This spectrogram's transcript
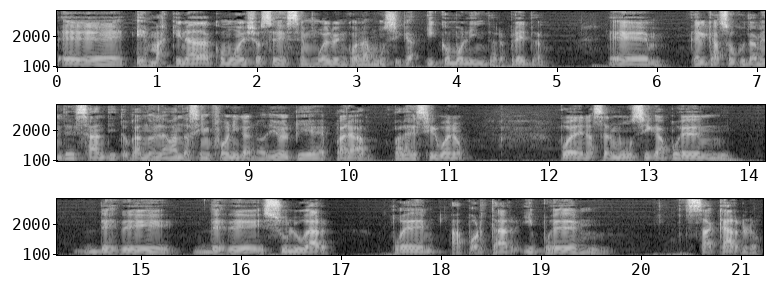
Eh, es más que nada cómo ellos se desenvuelven con la música y cómo la interpretan. Eh, el caso justamente de Santi tocando en la banda sinfónica nos dio el pie para, para decir, bueno, pueden hacer música, pueden desde, desde su lugar, pueden aportar y pueden sacarlo.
